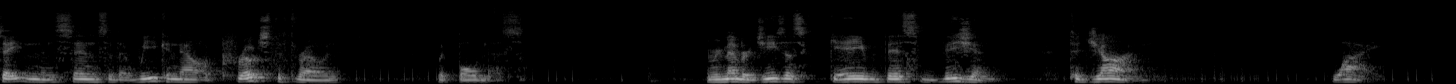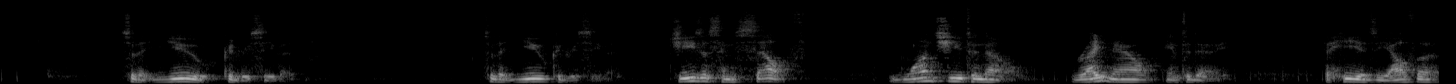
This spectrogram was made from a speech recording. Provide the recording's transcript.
Satan and sin so that we can now approach the throne with boldness. And remember, Jesus gave this vision to John. Why? So that you could receive it. So that you could receive it. Jesus himself wants you to know right now and today that He is the Alpha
